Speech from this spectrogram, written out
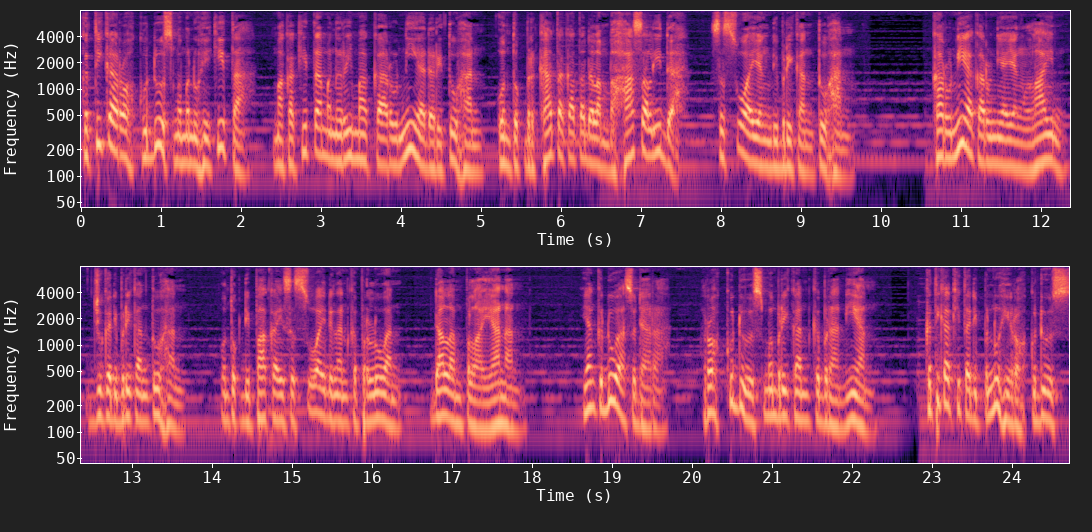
Ketika Roh Kudus memenuhi kita, maka kita menerima karunia dari Tuhan untuk berkata-kata dalam bahasa lidah sesuai yang diberikan Tuhan. Karunia-karunia yang lain juga diberikan Tuhan untuk dipakai sesuai dengan keperluan dalam pelayanan. Yang kedua, saudara, Roh Kudus memberikan keberanian. Ketika kita dipenuhi Roh Kudus,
